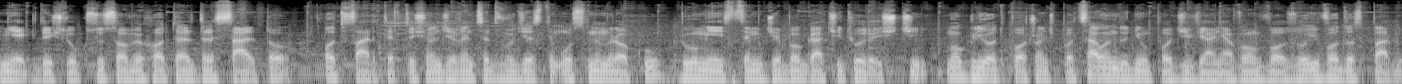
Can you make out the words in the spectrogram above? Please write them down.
Niegdyś luksusowy hotel Del Salto, otwarty w 1928 roku, był miejscem, gdzie bogaci turyści mogli odpocząć po całym dniu podziwiania wąwozu i wodospadu.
